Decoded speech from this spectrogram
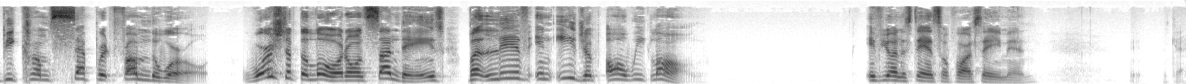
become separate from the world. Worship the Lord on Sundays, but live in Egypt all week long. If you understand so far, say amen. Okay.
